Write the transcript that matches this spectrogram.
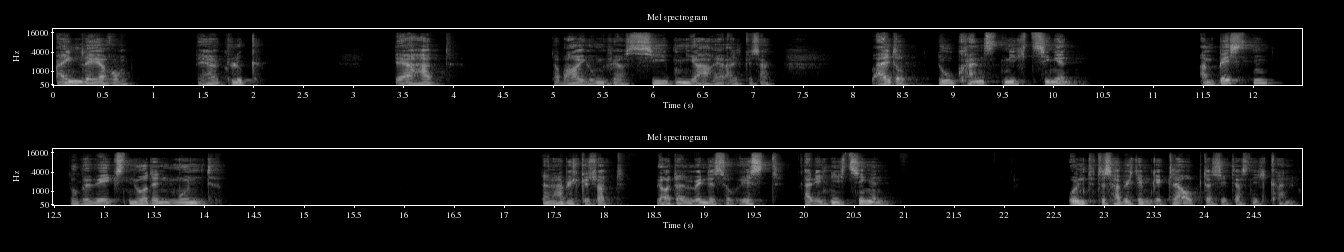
Mein Lehrer, der Herr Glück, der hat, da war ich ungefähr sieben Jahre alt, gesagt, Walter, du kannst nicht singen. Am besten, du bewegst nur den Mund. Dann habe ich gesagt, ja, dann, wenn das so ist, kann ich nicht singen. Und das habe ich dem geglaubt, dass ich das nicht kann.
